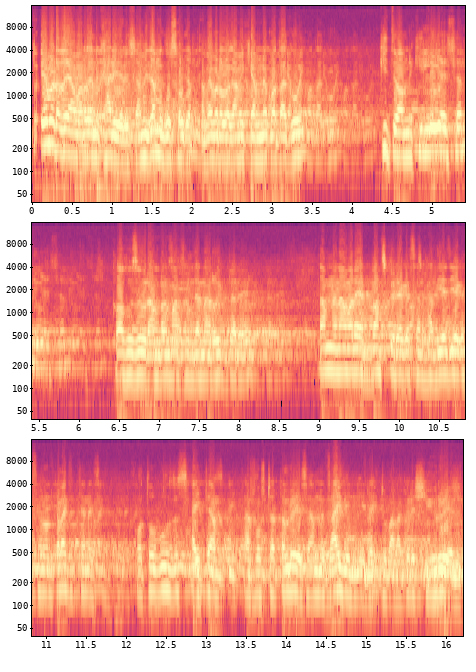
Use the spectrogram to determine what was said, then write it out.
তো এবারে দেয় আমার এখানে খারিয়ে রয়েছে। আমি যেমন গোসল করতাম এবারে লোক আমি কেমনে কথা কই? কি তো আপনি কি লেগে আছেন? হুজুর, আমরা রবিবারে। আমার অ্যাডভান্স করে গেছেন, হাদিয়া দিয়ে গেছেন অনকালা নেছেন কত বুঝো চাইতাম, আর পোস্টারটা লয়েছে আপনি যাইবেন এটা একটু ভালো করে শিউর হয়ে এলেন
